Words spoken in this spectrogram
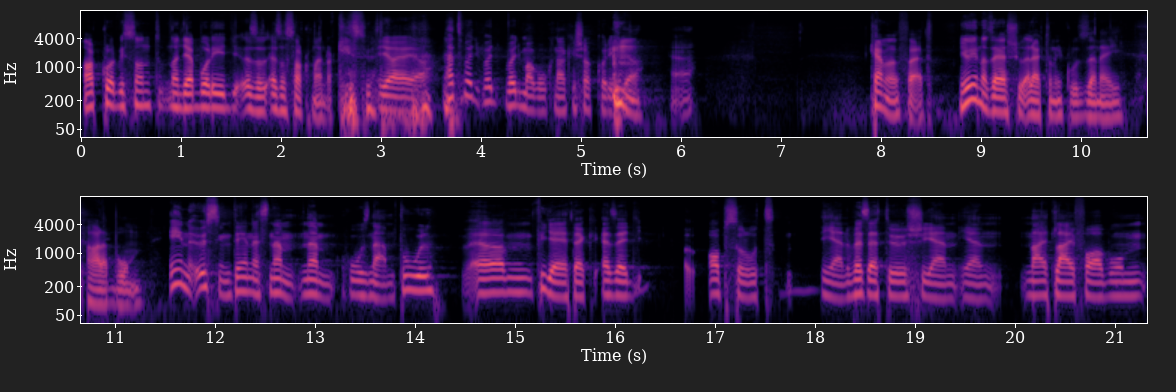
Akkor viszont nagyjából így ez a, ez a szakmának készült. Ja, ja, ja. Hát vagy, vagy, vagy maguknak, és akkor így ja. ja. Camel Fat. Jöjjön az első elektronikus zenei album. Én őszintén ezt nem, nem húznám túl. Um, figyeljetek, ez egy abszolút ilyen vezetős, ilyen, ilyen nightlife album.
